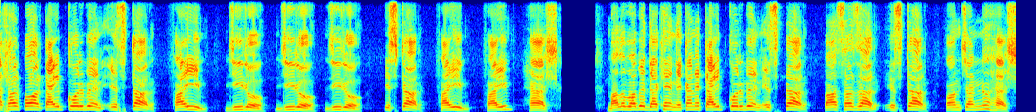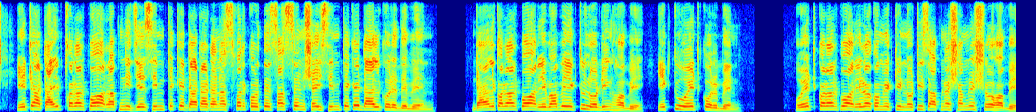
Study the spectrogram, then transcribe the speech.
আসার পর টাইপ করবেন star five zero zero zero star five five hash ভালোভাবে দেখেন, এখানে টাইপ করবেন স্টার পাঁচ হাজার স্টার পঞ্চান্ন হ্যাশ এটা টাইপ করার পর আপনি যে সিম থেকে ডাটা ট্রান্সফার করতে চাচ্ছেন, সেই সিম থেকে ডায়াল করে দেবেন। ডায়াল করার পর এভাবে একটু লোডিং হবে, একটু ওয়েট করবেন। ওয়েট করার পর এরকম একটি নোটিশ আপনার সামনে শো হবে।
